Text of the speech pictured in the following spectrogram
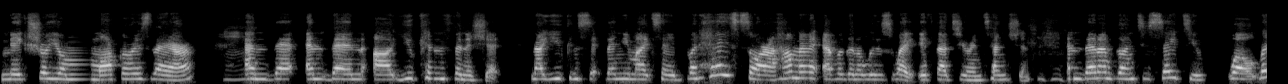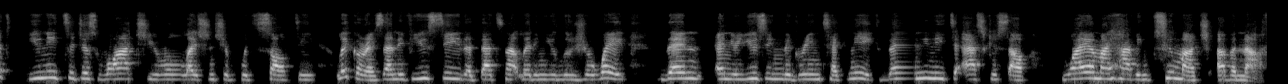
make sure your marker is there Mhm. and then and then uh, you can finish it. Now you can say, then you might say, but hey, Sora, how am I ever going to lose weight if that's your intention? and then I'm going to say to you, well, let you need to just watch your relationship with salty licorice, and if you see that that's not letting you lose your weight, then and you're using the green technique, then you need to ask yourself, why am I having too much of enough?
